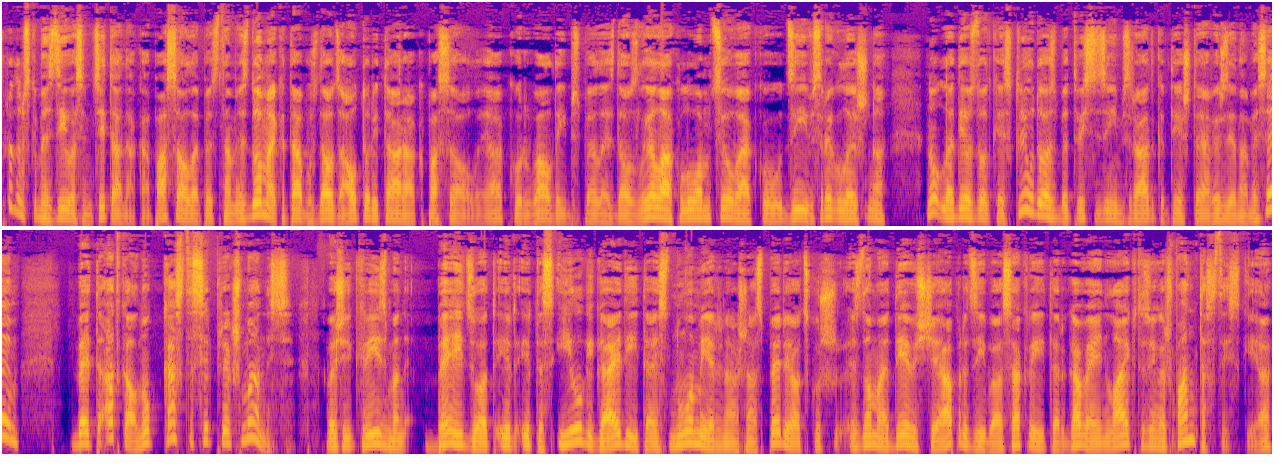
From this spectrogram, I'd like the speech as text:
protams, ka mēs dzīvosim citādākā pasaulē pēc tam. Es domāju, ka tā būs daudz autoritārāka pasaule, ja, kur valdība spēlēs daudz lielāku lomu cilvēku dzīves regulēšanā. Nu, lai Dievs dod, ka es kļūdos, bet visi zīmes rāda, ka tieši tajā virzienā mēs ejam. Bet atkal, nu, kas tas ir priekš manis? Vai šī krīze man beidzot ir, ir tas ilgi gaidītais nomierināšanās periods, kurš, es domāju, dievišķajā apredzībā sakrīt ar gavēņu laiku, tas vienkārši fantastiski. Ja?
